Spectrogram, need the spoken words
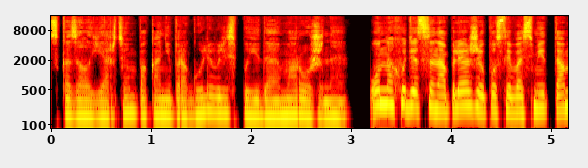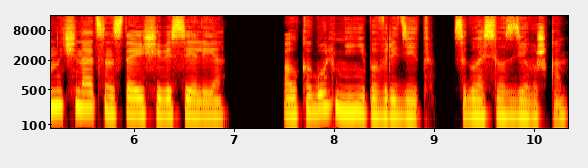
сказал я Артём, пока не прогуливались, поедая мороженое. «Он находится на пляже, и после восьми там начинается настоящее веселье». «Алкоголь мне не повредит», — согласилась девушка.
